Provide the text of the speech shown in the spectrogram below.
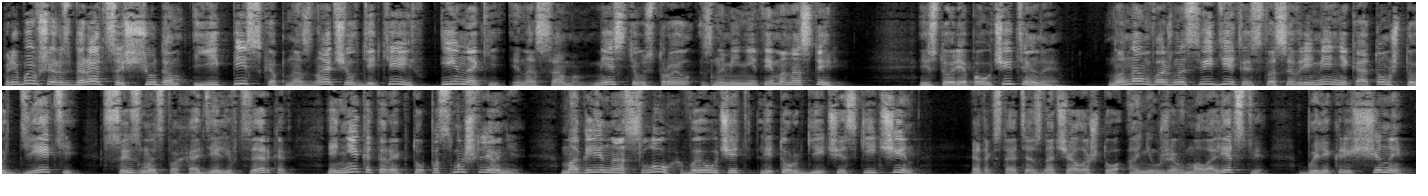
Прибывший разбираться с чудом епископ назначил детей в иноки и на самом месте устроил знаменитый монастырь. История поучительная, но нам важно свидетельство современника о том, что дети с измольства ходили в церковь, и некоторые, кто посмышленнее, могли на слух выучить литургический чин. Это, кстати, означало, что они уже в малолетстве были крещены.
